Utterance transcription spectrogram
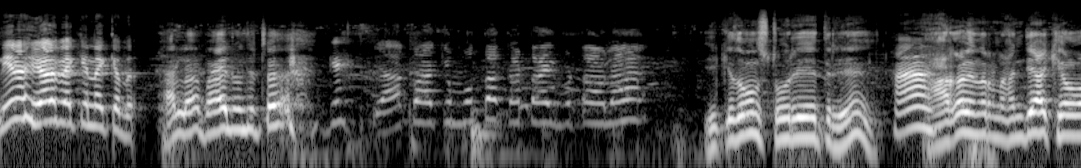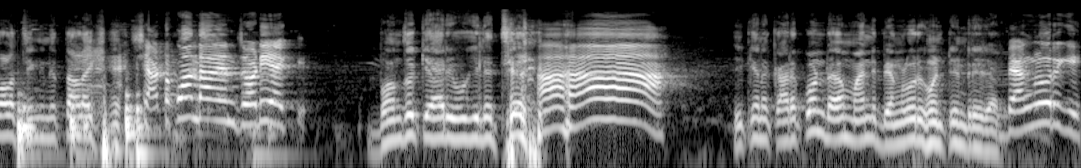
ನೀನು ಹೇಳ್ಬೇಕಿನ್ನಕ್ಕಿದು. ಅಲ್ಲ ಬಾಯ್ಲಿ ಒಂದಿಟ್ಟು. ಆಕಿ ಮುದ್ದ ಕಟ್ ಆಗಿಬಿಟ್ಟಾವಲ್ಲ ಈಕಿದ ಒಂದು ಸ್ಟೋರಿ ಐತ್ರಿ. ಹಾ. ಆಗಳಿಂದ್ರ ನಂದಿ ಯಾಕೆ ಹೇಳುವಳ ತಿಂಗ್ ನಿತ್ತಾಳಕ್ಕೆ ಶಟ್ಕೊಂಡ ಏನ್ ಜೋಡಿ ಹಾಕಿ ಬಂದಕ್ಕೆ ಯಾರಿಗೆ ಹೋಗಿಲ್ಲ ಅಂತೇಳಿ ಆಹಾ. ಈಕಿನ ಕರ್ಕೊಂಡು ಮೊನ್ನೆ ಬೆಂಗಳೂರಿಗೆ ಹೊಂಟೀನಿ ರೀ ಬೆಂಗಳೂರಿಗೆ?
